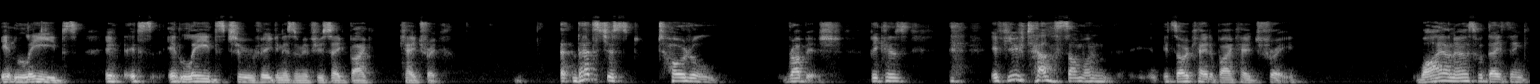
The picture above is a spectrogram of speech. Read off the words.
it leads it, it's it leads to veganism if you say buy cage free. That's just total rubbish because if you tell someone it's okay to buy cage free why on earth would they think,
